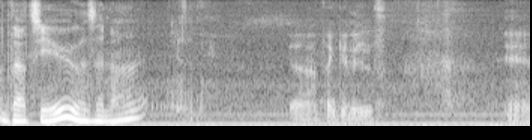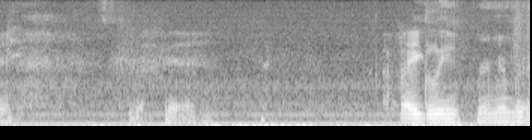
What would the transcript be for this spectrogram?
That's you, is it not? Yeah, I think it is. Yeah. But, yeah. I vaguely remember.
